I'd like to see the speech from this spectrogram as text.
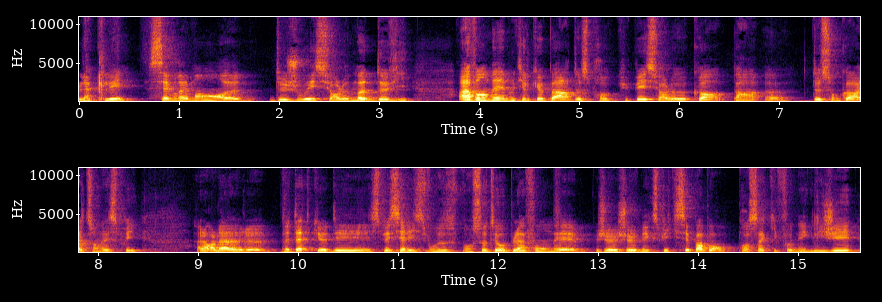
la clé, c'est vraiment euh, de jouer sur le mode de vie, avant même, quelque part, de se préoccuper sur le corps, euh, de son corps et de son esprit. Alors là, peut-être que des spécialistes vont, sauter au plafond, mais je, m'explique, c'est pas pour, pour ça qu'il faut négliger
